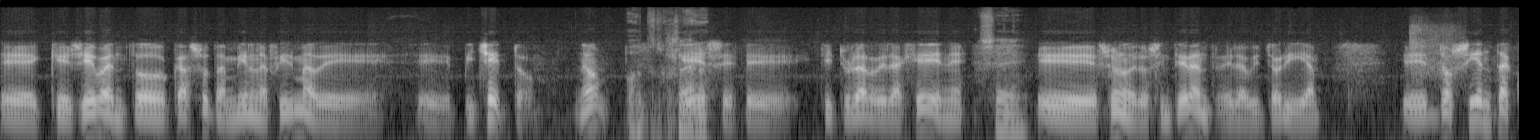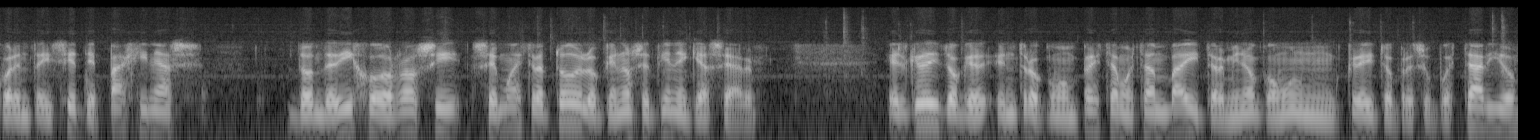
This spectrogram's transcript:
eh, que lleva en todo caso también la firma de eh, Pichetto, ¿no? que es este, titular de la GN, eh, es uno de los integrantes de la auditoría, 247 eh, páginas donde dijo Rossi, se muestra todo lo que no se tiene que hacer. El crédito que entró como un préstamo stand-by terminó como un crédito presupuestario,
